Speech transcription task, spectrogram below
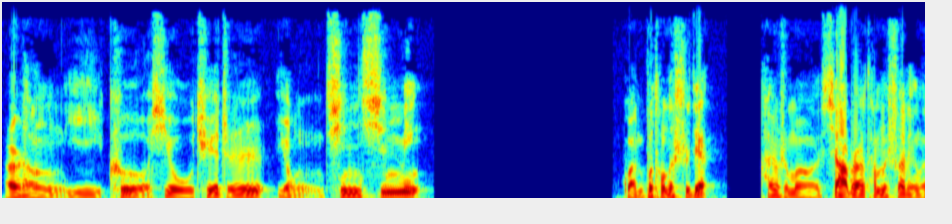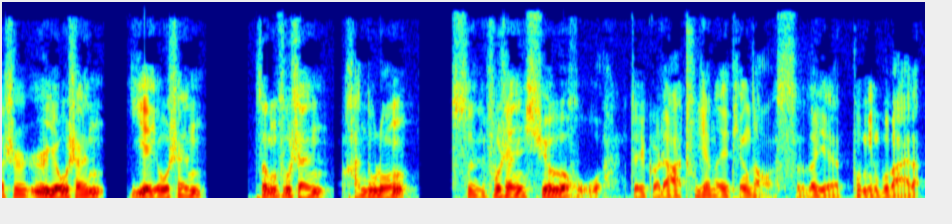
尔等以克修缺职，永亲新命，管不同的时间。还有什么？下边他们率领的是日游神、夜游神、曾福神、韩都龙、损福神、薛恶虎。这哥俩出现的也挺早，死的也不明不白的。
